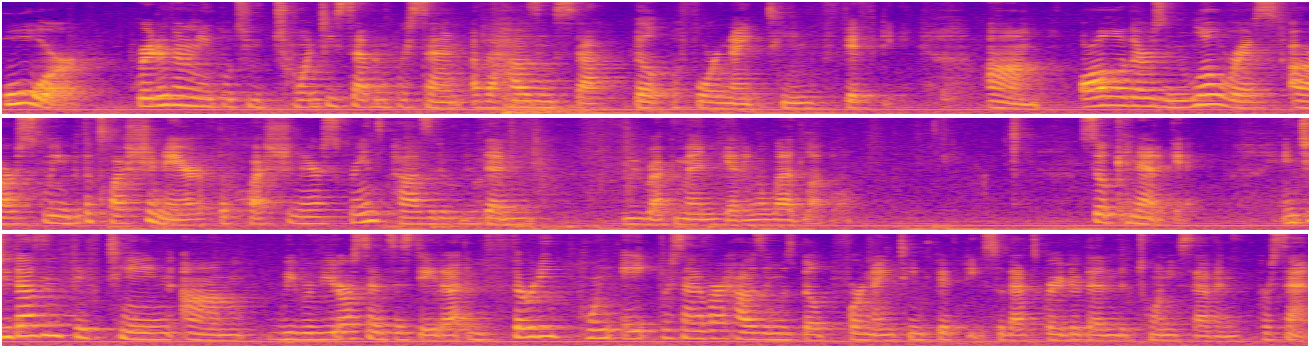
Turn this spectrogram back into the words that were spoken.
or greater than or equal to 27% of the housing stock built before 1950. Um, all others in low risk are screened with a questionnaire. If the questionnaire screens positive, then we recommend getting a lead level. So, Connecticut. In 2015, um, we reviewed our census data, and 30.8% of our housing was built before 1950, so that's greater than the 27%.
